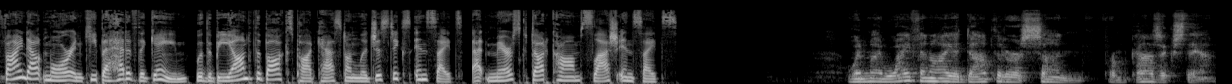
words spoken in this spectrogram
Find out more and keep ahead of the game with the Beyond the Box podcast on logistics insights at maersk.com/insights. When my wife and I adopted our son from Kazakhstan,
